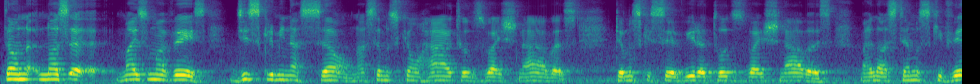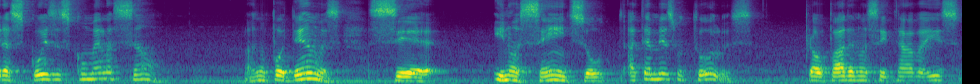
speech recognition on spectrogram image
Então, nós, eh, mais uma vez, discriminação. Nós temos que honrar todos os Vaishnavas, temos que servir a todos os Vaishnavas, mas nós temos que ver as coisas como elas são. Nós não podemos ser inocentes ou até mesmo tolos, Prabhupada não aceitava isso.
